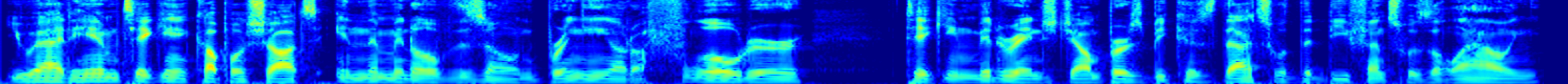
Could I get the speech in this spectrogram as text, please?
You had him taking a couple shots in the middle of the zone, bringing out a floater, taking mid range jumpers because that's what the defense was allowing.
